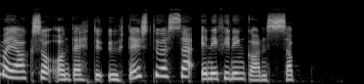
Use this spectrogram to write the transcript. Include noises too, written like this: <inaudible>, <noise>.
tämä jakso on tehty yhteistyössä Enifinin kanssa.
